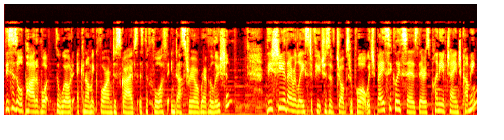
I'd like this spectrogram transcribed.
This is all part of what the World Economic Forum describes as the fourth industrial revolution. This year they released a Futures of Jobs report, which basically says there is plenty of change coming.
